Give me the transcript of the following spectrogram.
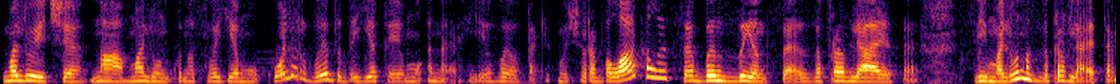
Малюючи на малюнку на своєму колір, ви додаєте йому енергії. Ви, так як ми вчора балакали, це бензин, це заправляєте свій малюнок, заправляєте.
